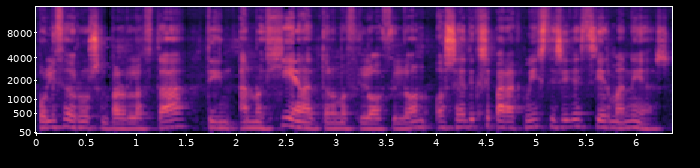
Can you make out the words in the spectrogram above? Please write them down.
Πολλοί θεωρούσαν παρόλα αυτά την ανοχή έναντι των ομοφυλόφιλων ως ένδειξη παρακμή τη ίδια της Γερμανίας.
